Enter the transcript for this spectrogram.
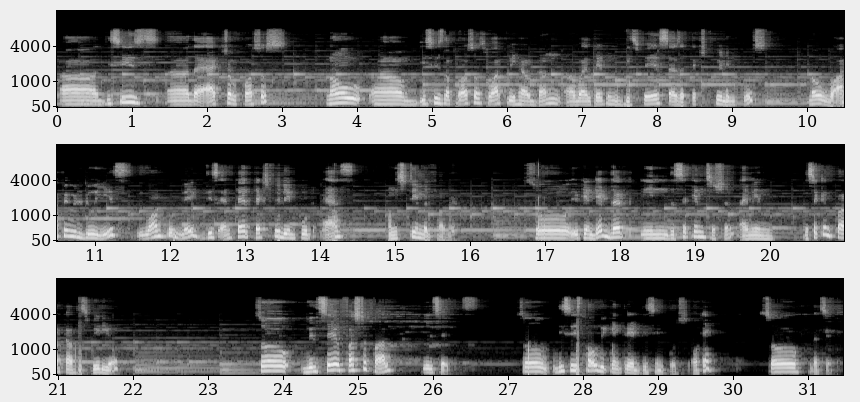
Uh, this is uh, the actual process. Now uh, this is the process what we have done uh, while creating this face as a text field inputs now what we will do is we want to make this entire text field input as html format. So you can get that in the second session i mean the second part of this video so we'll save first of all we'll save this. So this is how we can create these inputs okay? So that's it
